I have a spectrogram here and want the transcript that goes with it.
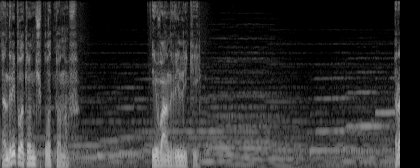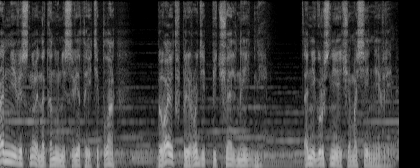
Андрей Платонович Платонов Иван Великий Ранней весной, накануне света и тепла, бывают в природе печальные дни. Они грустнее, чем осеннее время.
